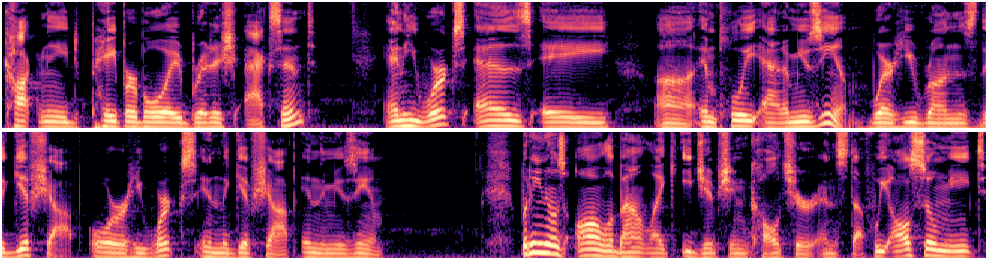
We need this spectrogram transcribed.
cockneyed paperboy British accent, and he works as a uh, employee at a museum where he runs the gift shop, or he works in the gift shop in the museum but he knows all about like Egyptian culture and stuff. We also meet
